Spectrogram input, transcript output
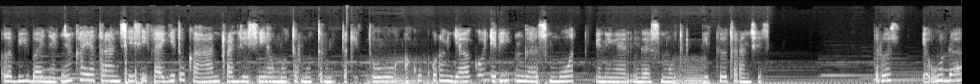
lebih banyaknya kayak transisi kayak gitu kan transisi yang muter-muter-muter itu Hmm. aku kurang jago jadi nggak smooth gini kan nggak smooth Hmm. gitu transisi. Terus ya udah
